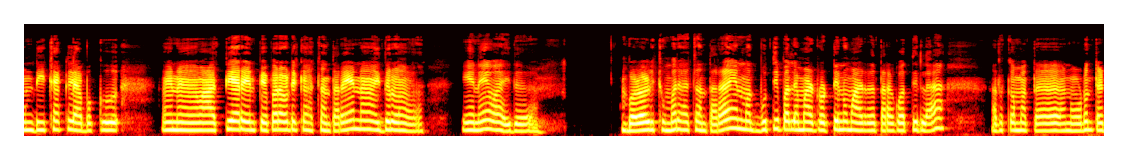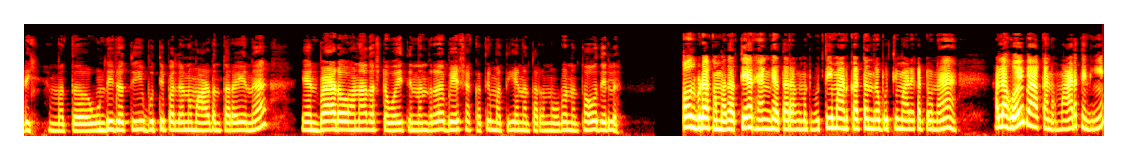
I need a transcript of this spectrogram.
ಉಂಡಿ ಚಕ್ಲಿ ಆಗ್ಬೇಕು ಏನು ಅತ್ತಿಯಾರು ಏನು ಪೇಪರ್ ಅವಲಿಕ್ಕೆ ಹಚ್ಚಂತಾರೆ ಏನು ಇದ್ರ ಏನೇ ಇದು ಬೆಳ್ಳುಳ್ಳಿ ಚುಮ್ಮರಿ ಹಚ್ಚಂತಾರ ಏನು ಮತ್ತು ಬುತ್ತಿ ಪಲ್ಯ ಮಾಡಿ ರೊಟ್ಟಿನೂ ಮಾಡಿರ್ತಾರೆ ಗೊತ್ತಿಲ್ಲ. ಅದಕ್ಕೆ ಮತ್ತು ನೋಡೋಣ ತಡಿ ಮತ್ತು ಉಂಡಿ ಜೊತೆ ಬುತ್ತಿ ಪಲ್ಯನೂ ಮಾಡಂತಾರೆ ಏನು? ಏನು ಬೇಡ ಅನ್ನೋದಷ್ಟು ಒಯ್ತೀನಂದ್ರೆ ಬೇಷಾಕತಿ ಮತ್ತು ಏನಂತಾರ ನೋಡೋಣ ಅಂತ ಹೌದಿಲ್ಲ. ಹೌದು ಬಿಡಕ್ಕ ಮತ್ತೆ ಅತ್ಯಾರ ಹೆಂಗೆ ಹೇಳ್ತಾರ ಮತ್ತು ಬುತ್ತಿ ಮಾಡಿ ಕಟ್ಟಂದ್ರೆ ಬುತ್ತಿ ಮಾಡಿ ಕಟ್ಟೋಣ ಅಲ್ಲ ಹೋಯ್ ಬಾಕಣ ಮಾಡ್ತೀನಿ.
